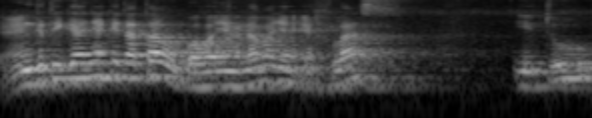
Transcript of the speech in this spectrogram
Yang ketiganya kita tahu bahwa yang namanya ikhlas itu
